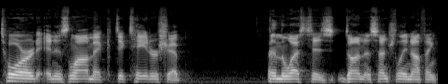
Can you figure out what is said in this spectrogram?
toward an Islamic dictatorship and the West has done essentially nothing.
